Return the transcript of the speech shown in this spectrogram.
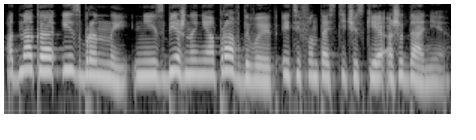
Однако избранный неизбежно не оправдывает эти фантастические ожидания.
